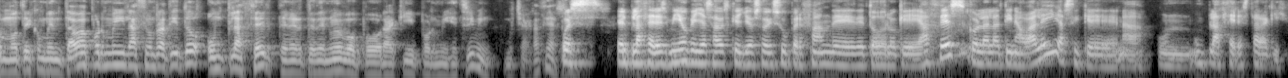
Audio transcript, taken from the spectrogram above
Como te comentaba por mail hace un ratito, un placer tenerte de nuevo por aquí, por mi streaming. Muchas gracias. Pues el placer es mío, que ya sabes que yo soy súper fan de, todo lo que haces con la Latina Valley, así que nada, un, placer estar aquí.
